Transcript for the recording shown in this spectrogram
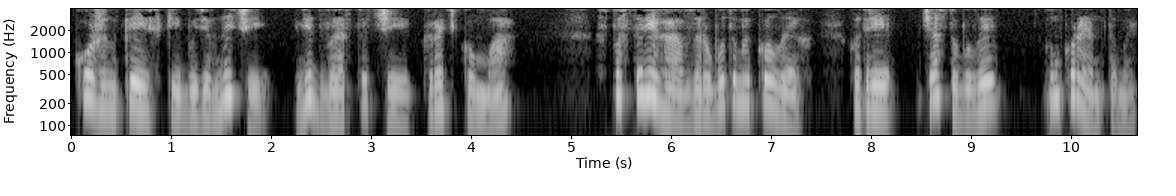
Кожен київський будівничий відверто чи крадькома спостерігав за роботами колег, котрі часто були конкурентами,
